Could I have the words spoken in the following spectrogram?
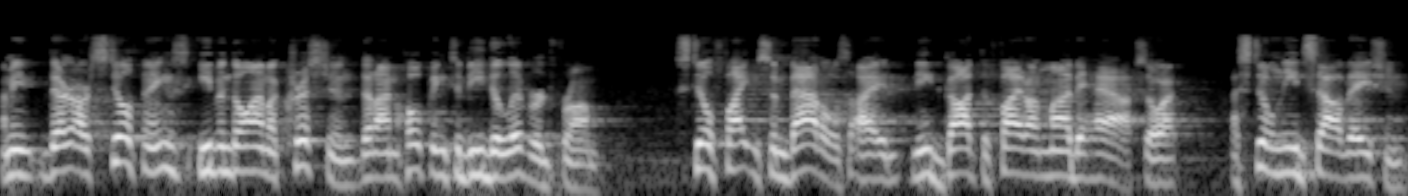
I mean, there are still things, even though I'm a Christian, that I'm hoping to be delivered from. Still fighting some battles. I need God to fight on my behalf. So I, I still need salvation.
